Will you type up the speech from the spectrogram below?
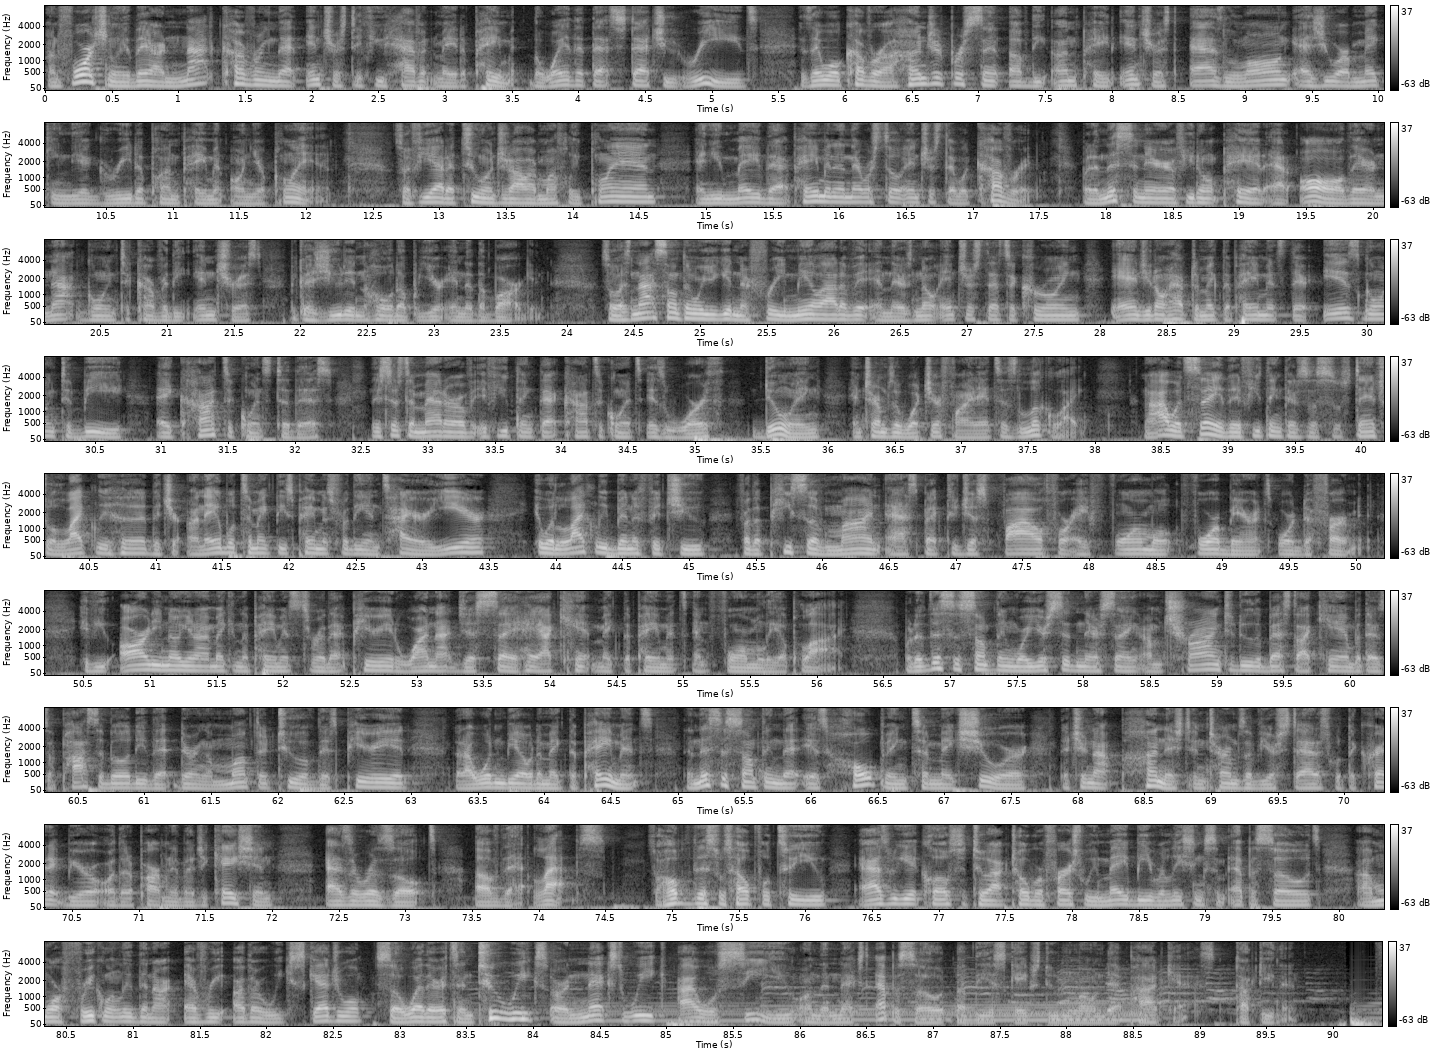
Unfortunately, they are not covering that interest if you haven't made a payment. The way that that statute reads is they will cover 100% of the unpaid interest as long as you are making the agreed upon payment on your plan. So if you had a $200 monthly plan and you made that payment and there was still interest, that would cover it. But in this scenario, if you don't pay it at all, they are not going to cover the interest because you didn't hold up your end of the bargain. So it's not something where you're getting a free meal out of it and there's no interest that's accruing and you don't have to make the payments. There is going to be a consequence to this. It's just a matter of if you think that consequence is worth doing in terms of what your finances look like. Now, I would say that if you think there's a substantial likelihood that you're unable to make these payments for the entire year, it would likely benefit you for the peace of mind aspect to just file for a formal forbearance or deferment. If you already know you're not making the payments for that period, why not just say, hey, I can't make the payments and formally apply? But if this is something where you're sitting there saying, I'm trying to do the best I can, but there's a possibility that during a month or two of this period that I wouldn't be able to make the payments, then this is something that is hoping to make sure that you're not punished in terms of your status with the credit bureau or the Department of Education as a result of that lapse. So I hope this was helpful to you. As we get closer to October 1st, we may be releasing some episodes uh, more frequently than our every other week schedule. So whether it's in two weeks or next week, I will see you on the next episode of the Escape Student Loan Debt Podcast. Talk to you then.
